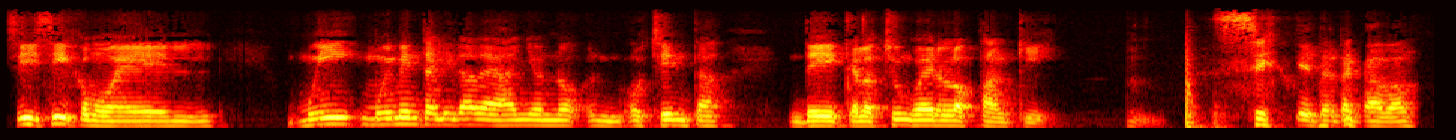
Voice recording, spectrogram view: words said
Sí, sí, como el. Muy, muy mentalidad de años 80 de que los chungos eran los punky. Sí. Que te atacaban.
